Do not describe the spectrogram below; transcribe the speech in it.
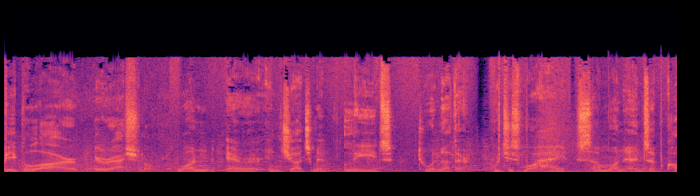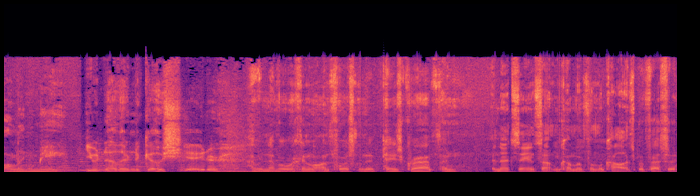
People are irrational. One error in judgment leads to another, which is why someone ends up calling me. You another negotiator. I would never work in law enforcement. It pays crap, and And that's saying something coming from a college professor.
